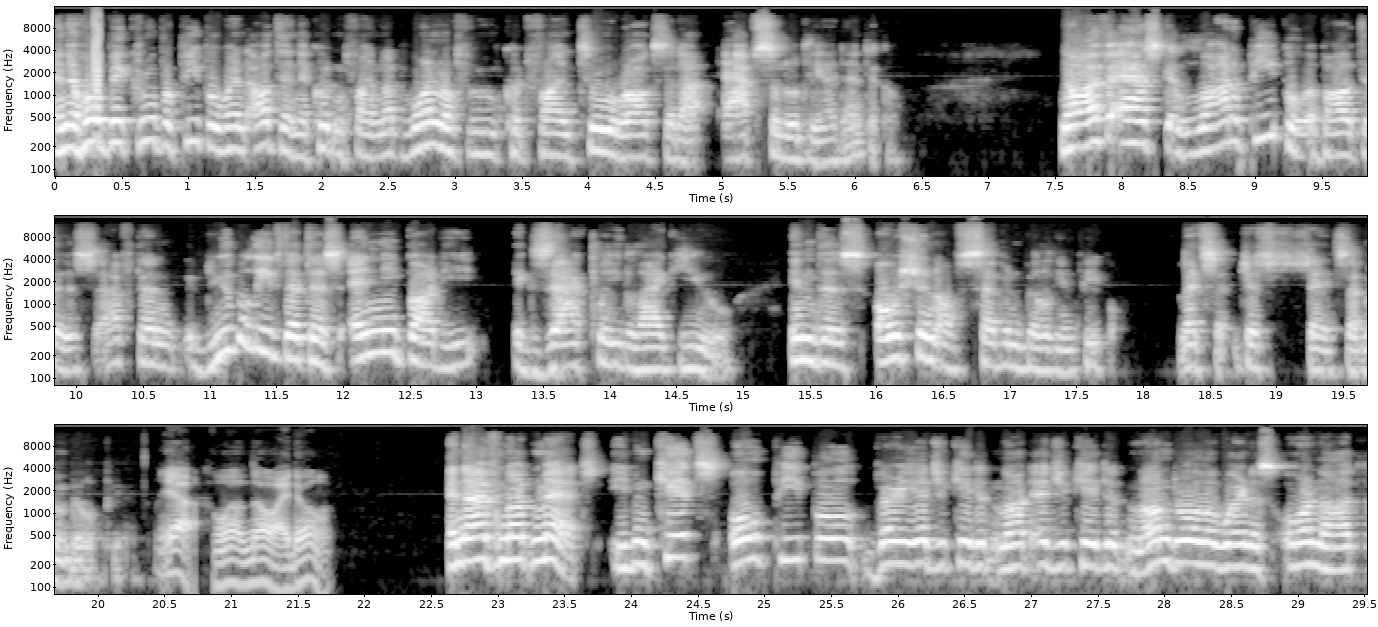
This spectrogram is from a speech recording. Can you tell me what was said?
And a whole big group of people went out there and they couldn't find, not one of them could find two rocks that are absolutely identical. Now, I've asked a lot of people about this. After, do you believe that there's anybody exactly like you in this ocean of 7 billion people? Let's say, just say 7 billion people. Yeah, well, no, I don't. And I've not met even kids, old people, very educated, not educated, non dual awareness or not.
